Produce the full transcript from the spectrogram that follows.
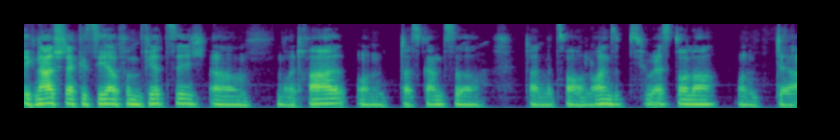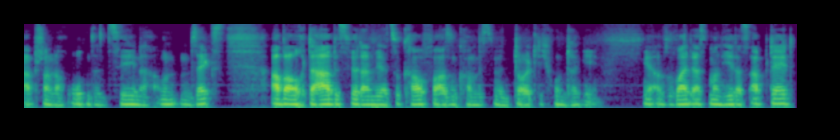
Signalstärke ist hier 45, ähm, neutral und das Ganze dann mit 279 US-Dollar und der Abstand nach oben sind 10, nach unten 6. Aber auch da, bis wir dann wieder zu Kaufphasen kommen, müssen wir deutlich runtergehen. Ja, soweit erstmal hier das Update.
